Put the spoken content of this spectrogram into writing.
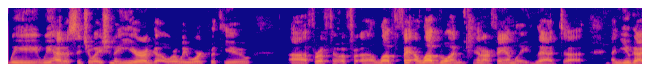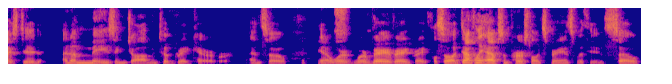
we we had a situation a year ago where we worked with you uh, for a, a, loved a loved one in our family that uh, and you guys did an amazing job and took great care of her. And so, you know, we're we're very very grateful. So I definitely have some personal experience with you. So,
